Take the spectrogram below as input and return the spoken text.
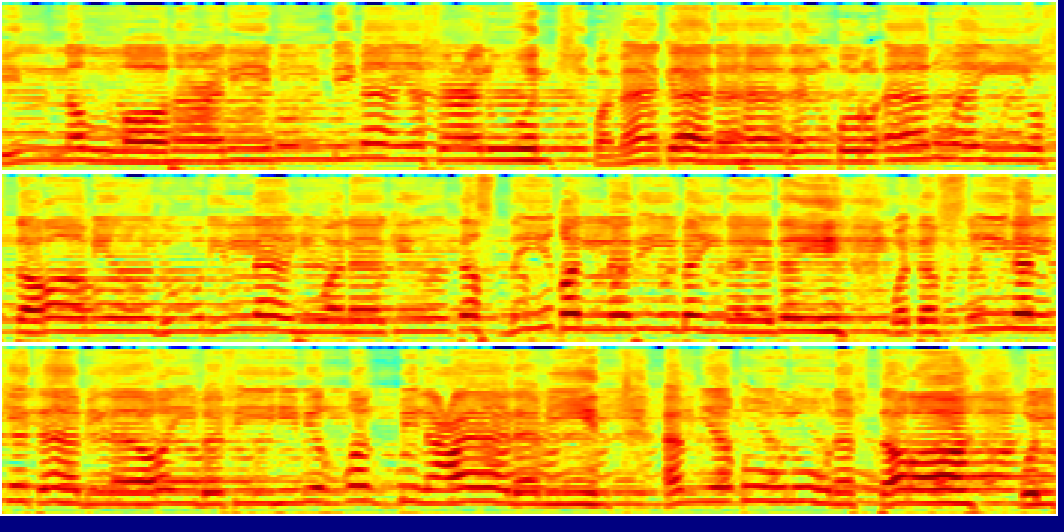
إن الله عليم بما يفعلون وما كان هذا القرآن أن يفترى من دون الله ولكن تصديق الذي بين يديه وتفصيل الكتاب لا ريب فيه من رب العالمين أم يقولون افتراه قل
